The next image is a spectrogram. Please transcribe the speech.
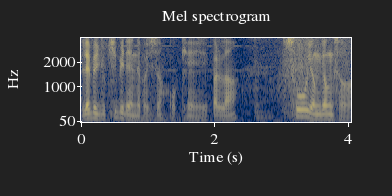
레벨 60이 됐네 벌써? 오케이 빨라. 수 영정서.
